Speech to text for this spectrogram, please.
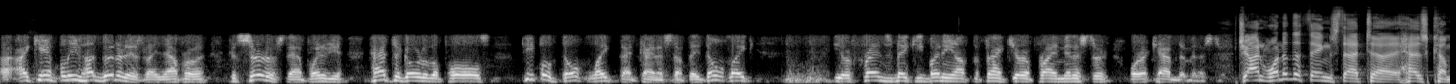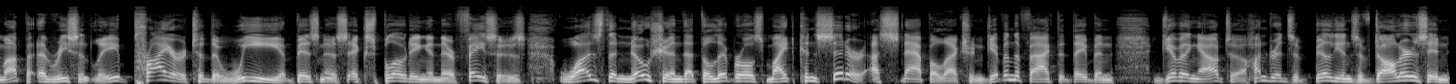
Uh, I can't believe how good it is right now from a conservative standpoint. If you had to go to the polls, people don't like that kind of stuff. They don't like your friends making money off the fact you're a prime minister or a cabinet minister. John, one of the things that uh, has come up uh, recently, prior to the WE business exploding in their faces, was the notion that the Liberals might consider a snap election, given the fact that they've been giving out uh, hundreds of billions of dollars in,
